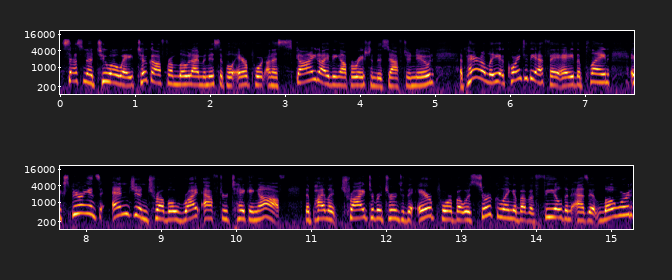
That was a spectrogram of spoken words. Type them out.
Cessna 208 took off from Lodi Municipal Airport on a skydiving operation this afternoon. Apparently, according to the FAA, the plane experienced engine trouble right after taking off. The pilot tried to return to the airport but was circling above a field and as it lowered,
